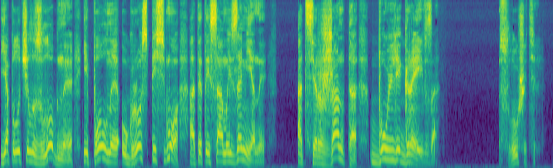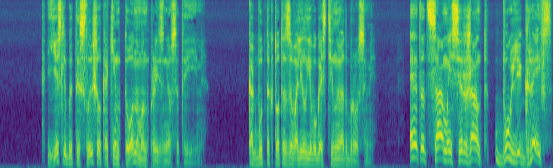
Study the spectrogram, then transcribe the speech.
я получил злобное и полное угроз письмо от этой самой замены, от сержанта Булли Грейвза. Слушатель, если бы ты слышал, каким тоном он произнес это имя, как будто кто-то завалил его гостиную отбросами. Этот самый сержант Булли Грейвс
